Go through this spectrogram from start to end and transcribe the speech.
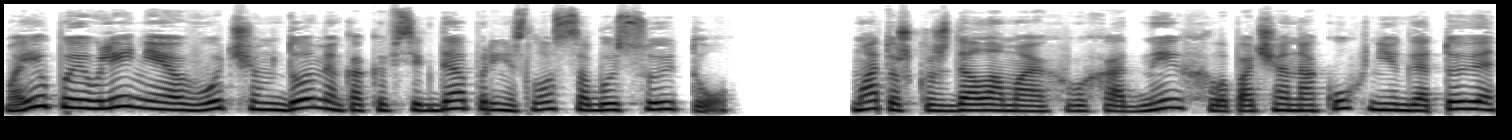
Мое появление в отчим доме, как и всегда, принесло с собой суету. Матушка ждала моих выходных, хлопача на кухне готовя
